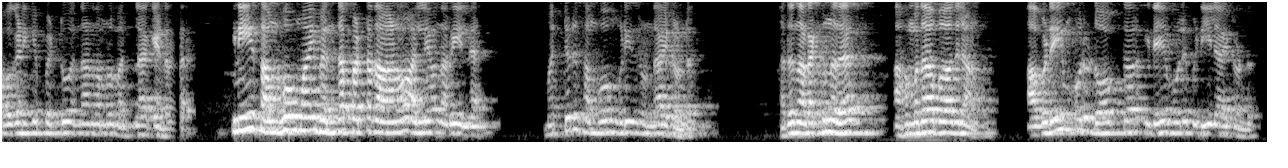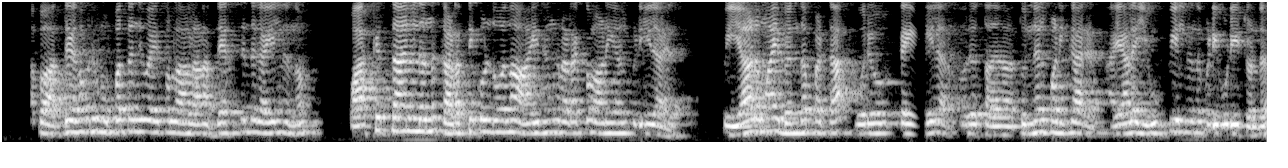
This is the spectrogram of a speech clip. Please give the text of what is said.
അവഗണിക്കപ്പെട്ടു എന്നാണ് നമ്മൾ മനസ്സിലാക്കേണ്ടത്. ഇനി ഈ സംഭവവുമായി ബന്ധപ്പെട്ടതാണോ അല്ലയോ എന്നറിയില്ല. മറ്റൊരു സംഭവം കൂടി ഇതിലുണ്ടായിട്ടുണ്ട്. അത് നടക്കുന്നത് അഹമ്മദാബാദിലാണ്. അവിടെയും ഒരു ഡോക്ടർ ഇതേപോലെ പിടിയിലായിട്ടുണ്ട്. അപ്പൊ അദ്ദേഹം ഒരു മുപ്പത്തഞ്ച് വയസ്സുള്ള ആളാണ്. അദ്ദേഹത്തിന്റെ കയ്യിൽ നിന്നും പാകിസ്ഥാനിൽ നിന്ന് കടത്തിക്കൊണ്ടുവന്ന ആയുധങ്ങളടക്കമാണ് ഇയാൾ പിടിയിലായത്. ഇയാളുമായി ബന്ധപ്പെട്ട ഒരു ടൈലർ ഒരു തുന്നൽ പണിക്കാരൻ അയാളെ യു പിയിൽ നിന്ന് പിടികൂടിയിട്ടുണ്ട്.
